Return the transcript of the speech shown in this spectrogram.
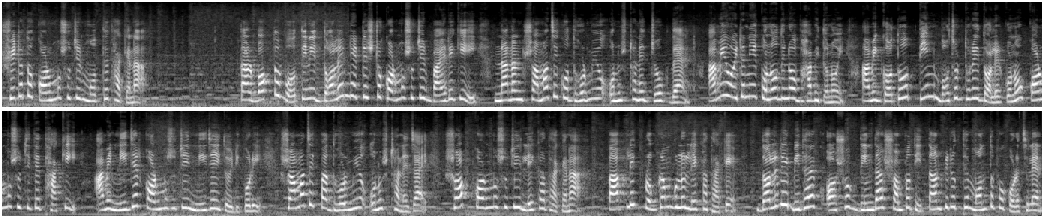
সেটা তো কর্মসূচির মধ্যে থাকে না। তার বক্তব্য, তিনি দলের নির্দিষ্ট কর্মসূচির বাইরে গিয়েই নানান সামাজিক ও ধর্মীয় অনুষ্ঠানে যোগ দেন। আমি ওইটা নিয়ে কোনোদিনও ভাবিত নই। আমি গত তিন বছর ধরেই দলের কোনো কর্মসূচিতে থাকি। আমি নিজের কর্মসূচি নিজেই তৈরি করি। সামাজিক বা ধর্মীয় অনুষ্ঠানে যাই। সব কর্মসূচি লেখা থাকে না। পাবলিক প্রোগ্রামগুলো লেখা থাকে। দলেরই বিধায়ক অশোক দিনদাস সম্প্রতি তাঁর বিরুদ্ধে মন্তব্য করেছিলেন।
